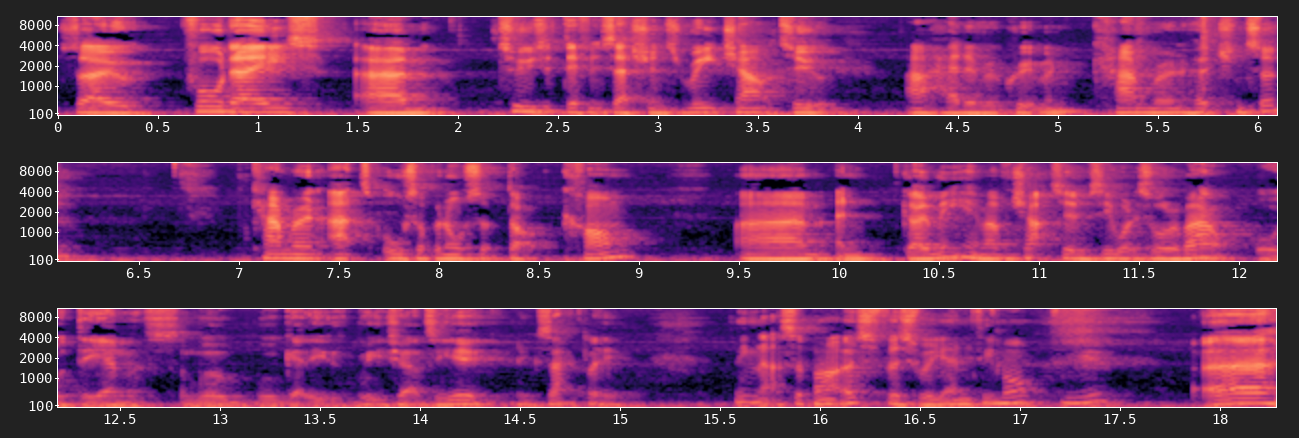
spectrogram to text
So four days, um, two different sessions. Reach out to our head of recruitment, Cameron Hutchinson, Cameron at allsoppandallsopp.com, um, and go meet him, have a chat to him, see what it's all about. Or DM us, and we'll we'll get you reach out to you. Exactly. I think that's about us for this week. Anything more from you? Uh,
